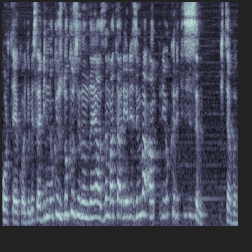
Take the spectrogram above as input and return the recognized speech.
ortaya koydu. Mesela 1909 yılında yazdığı Materyalizm ve Ampriokritisizm kitabı.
